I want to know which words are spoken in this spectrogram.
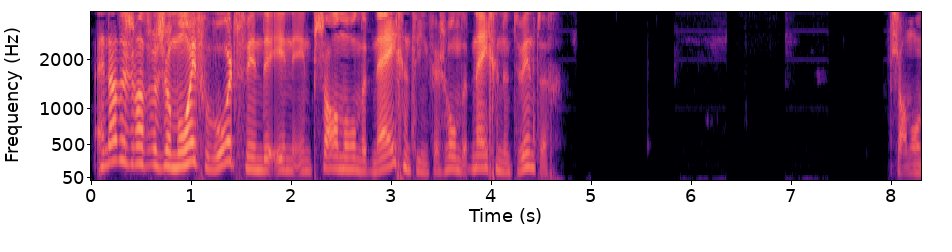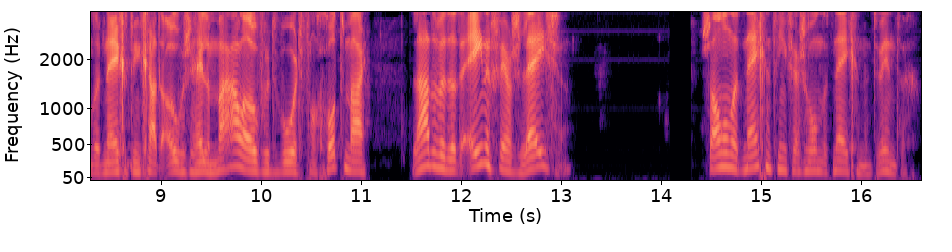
En dat is wat we zo mooi verwoord vinden in, in Psalm 119, vers 129. Psalm 119 gaat overigens helemaal over het woord van God, maar laten we dat ene vers lezen. Psalm 119, vers 129.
